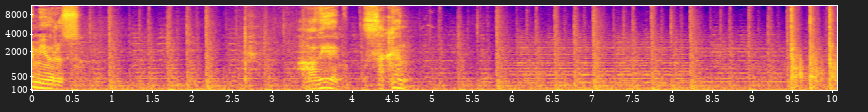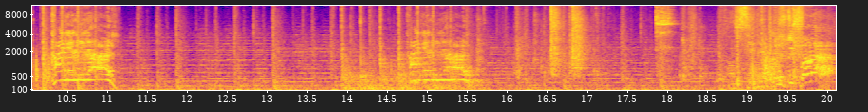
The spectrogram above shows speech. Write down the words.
Vermiyoruz. Abi, sakın. Kaleliler! Kaleliler! Seni öz düşmana!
